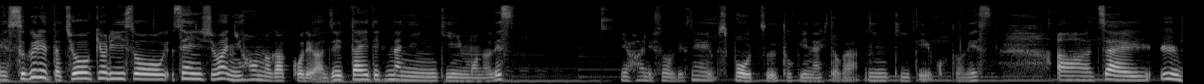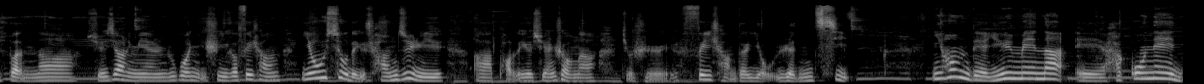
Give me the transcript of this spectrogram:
え優れた長距離走選手は日本の学校では絶対的な人気者です。やはりそうですね。スポーツ得意な人が人気ということです。啊、呃，在日本呢，学校里面，如果你是一个非常优秀的一个长距离啊、呃、跑的一个选手呢，就是非常的有人气。日本で有名な、えー、箱根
